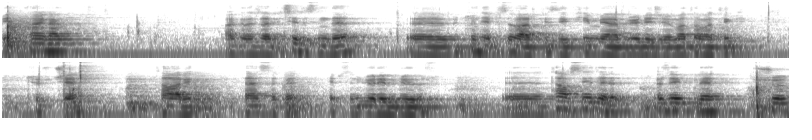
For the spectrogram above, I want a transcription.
bir kaynak. Arkadaşlar içerisinde e, bütün hepsi var. Fizik, kimya, biyoloji, matematik, Türkçe, tarih, felsefe hepsini görebiliyoruz. E, tavsiye ederim. Özellikle şu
